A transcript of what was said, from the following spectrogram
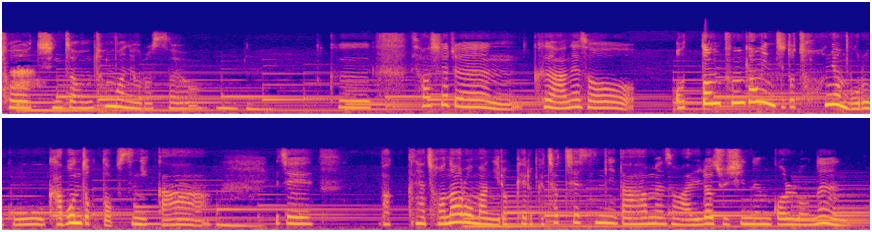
저 진짜 엄청 많이 울었어요. 그 사실은 그 안에서 어떤 풍경인지도 전혀 모르고 가본 적도 없으니까 음. 이제 막 그냥 전화로만 이렇게 이렇게 처치했습니다 하면서 알려주시는 걸로는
